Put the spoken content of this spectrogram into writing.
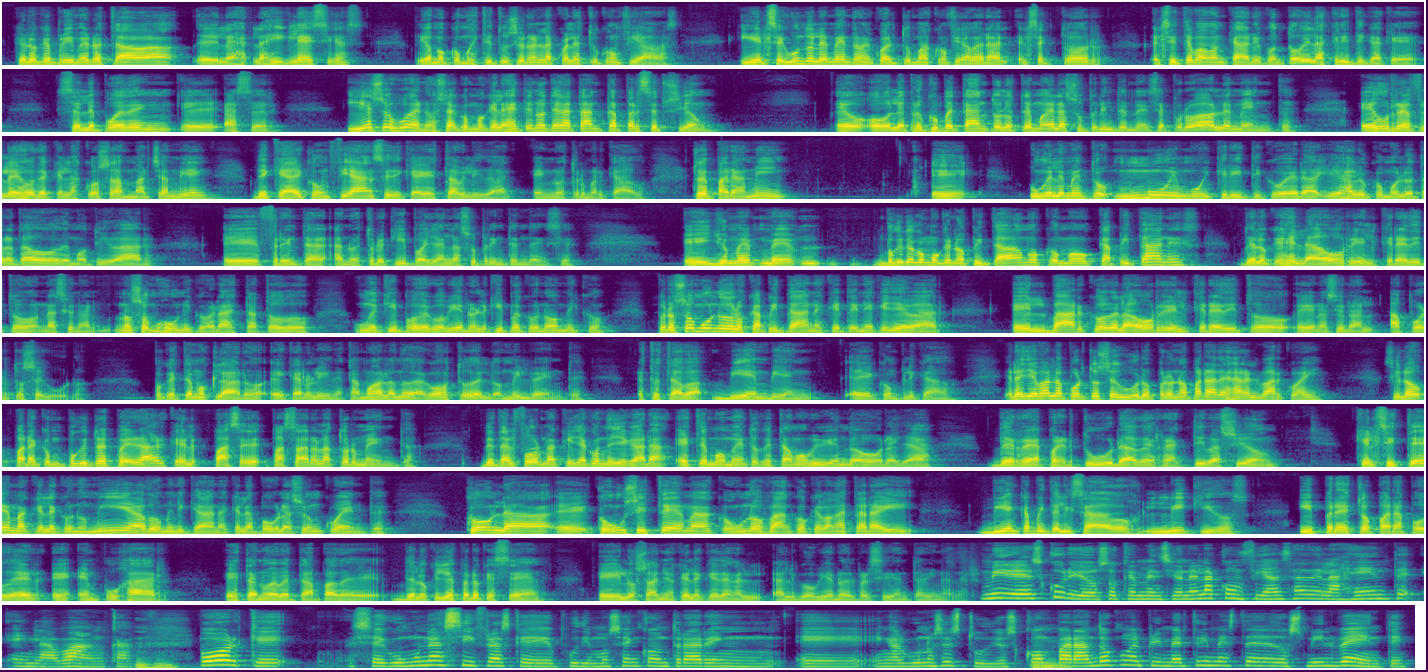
Creo que primero estaba eh, las, iglesias, digamos, como instituciones en las cuales tú confiabas. Y el segundo elemento en el cual tú más confiabas era el sector, el sistema bancario, con todas las críticas que se le pueden eh, hacer. Y eso es bueno, o sea, como que la gente no tenga tanta percepción eh, o, le preocupe tanto los temas de la superintendencia, probablemente es un reflejo de que las cosas marchan bien, de que hay confianza y de que hay estabilidad en nuestro mercado. Entonces, para mí, eh, un elemento muy, muy crítico era, y es algo como lo he tratado de motivar eh, frente a, nuestro equipo allá en la superintendencia, eh, yo me, un poquito como que nos pintábamos como capitanes de lo que es el ahorro y el crédito nacional. No somos únicos, ¿verdad? Está todo un equipo de gobierno, el equipo económico, pero somos uno de los capitanes que tenía que llevar el barco del ahorro y el crédito nacional a puerto seguro porque estemos claros, eh, Carolina, estamos hablando de agosto del 2020, esto estaba bien, bien eh, complicado. Era llevarlo a puerto seguro, pero no para dejar el barco ahí, sino para que un poquito esperar que pase, pasara la tormenta, de tal forma que ya cuando llegara este momento que estamos viviendo ahora, ya de reapertura, de reactivación, que el sistema, que la economía dominicana, que la población cuente con, la, eh, con un sistema, con unos bancos que van a estar ahí bien capitalizados, líquidos y prestos para poder empujar esta nueva etapa de, lo que yo espero que sean eh, los años que le quedan al, gobierno del presidente Abinader. Mire, es curioso que mencione la confianza de la gente en la banca, porque según unas cifras que pudimos encontrar en, eh, algunos estudios, comparando con el primer trimestre de 2020,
